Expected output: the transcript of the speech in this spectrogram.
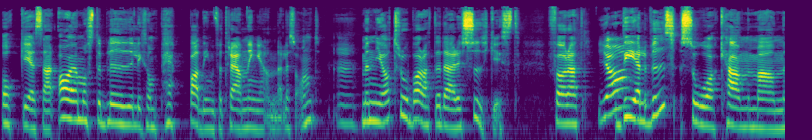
Och är så här, ah, jag måste bli liksom peppad inför träningen eller sånt. Mm. Men jag tror bara att det där är psykiskt. För att Ja. delvis så kan man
